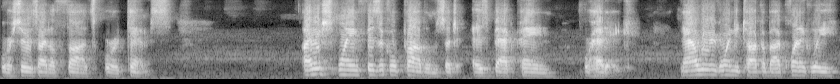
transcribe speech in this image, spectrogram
or suicidal thoughts or attempts. Unexplained physical problems such as back pain, or headache. Now we are going to talk about clinically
